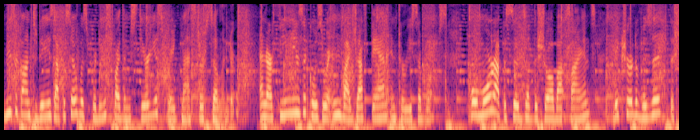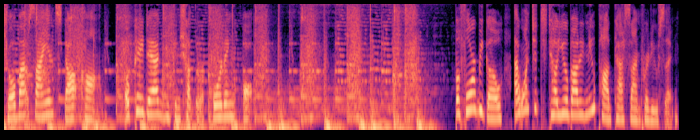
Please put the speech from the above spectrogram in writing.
Music on today's episode was produced by the mysterious Breakmaster Cylinder. And our theme music was written by Jeff Dan and Teresa Brooks. For more episodes of the show about science, make sure to visit theshowaboutscience.com. Okay, Dad, you can shut the recording off. Before we go, I wanted to tell you about a new podcast I'm producing.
